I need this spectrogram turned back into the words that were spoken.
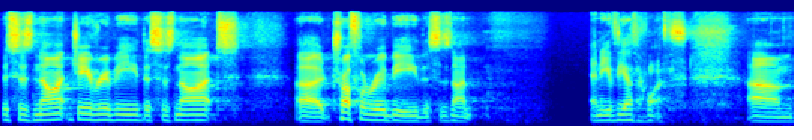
This is not JRuby. This is not uh, Truffle Ruby. This is not any of the other ones. Um,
